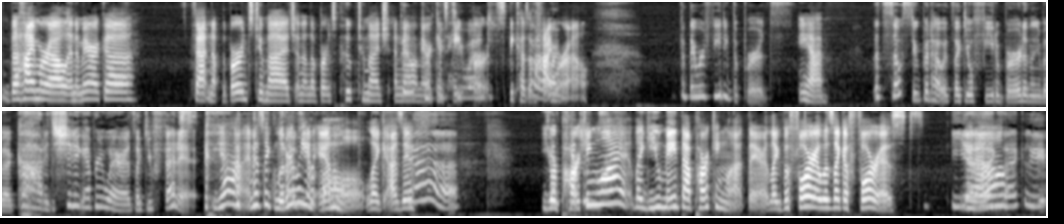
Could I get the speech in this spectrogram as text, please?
the high morale in America fatten up the birds too much, and then the birds poop too much, and They now Americans hate much. birds because of Oh high morale. But they were feeding the birds. Yeah. That's so stupid how it's like you'll feed a bird and then you'll be like, God, it's shitting everywhere. It's like you fed it. Yeah, and it's like literally an fault. animal. Like as if yeah. your And parking pigeons- lot, like you made that parking lot there. Like before it was like a forest. Yeah, know? exactly.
